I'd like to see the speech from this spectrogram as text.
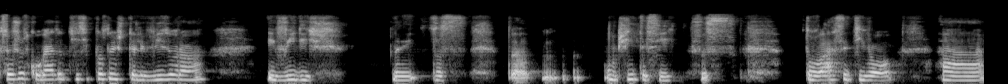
всъщност, когато ти си пуснеш телевизора и видиш нали, с да, очите си, с това сетиво, а,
